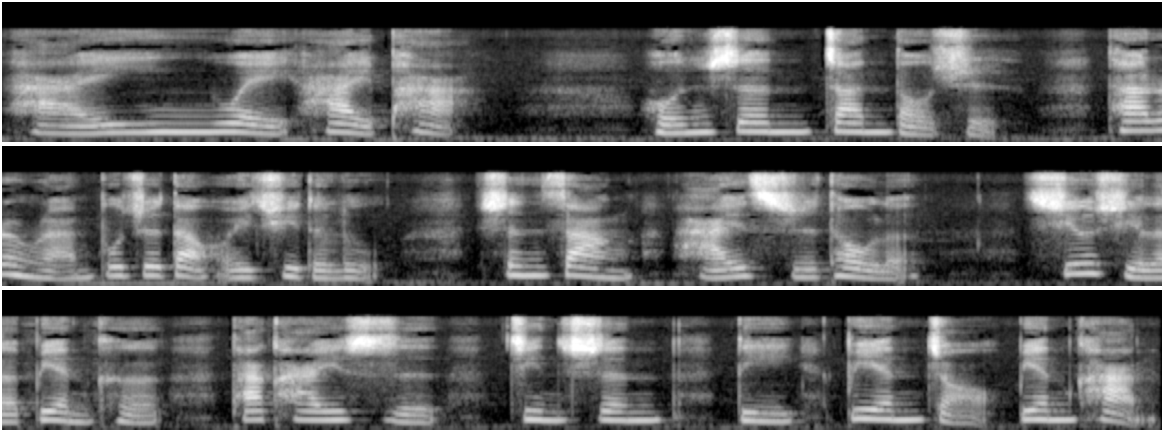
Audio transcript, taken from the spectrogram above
还因为害怕，浑身颤抖着。他仍然不知道回去的路，身上还湿透了。休息了片刻，他开始谨慎地边走边看，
